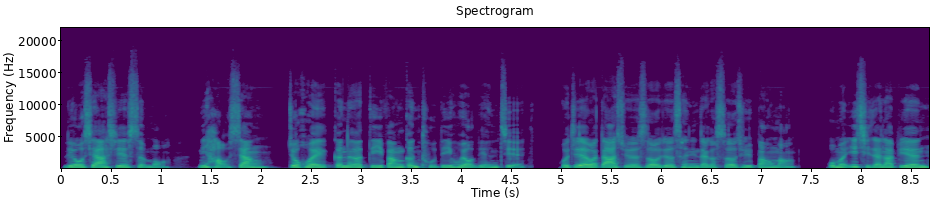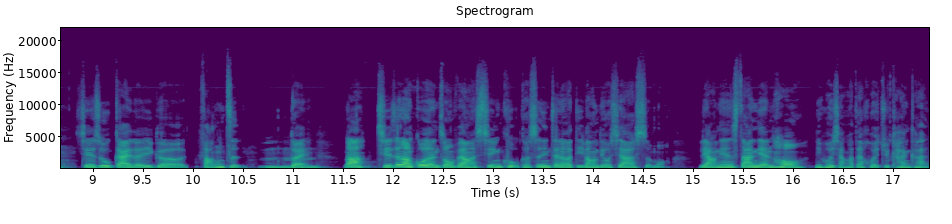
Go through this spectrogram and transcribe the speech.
留下些什么，你好像就会跟那个地方、跟土地会有连结。我记得我大学的时候，就曾经在个社区帮忙，我们一起在那边协助盖了一个房子。嗯，对。那其实，在那过程中非常辛苦，可是你在那个地方留下了什么？两年、三年后，你会想要再回去看看，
